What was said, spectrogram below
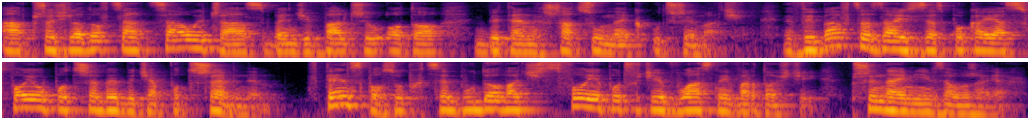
a prześladowca cały czas będzie walczył o to, by ten szacunek utrzymać. Wybawca zaś zaspokaja swoją potrzebę bycia potrzebnym. W ten sposób chce budować swoje poczucie własnej wartości, przynajmniej w założeniach.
